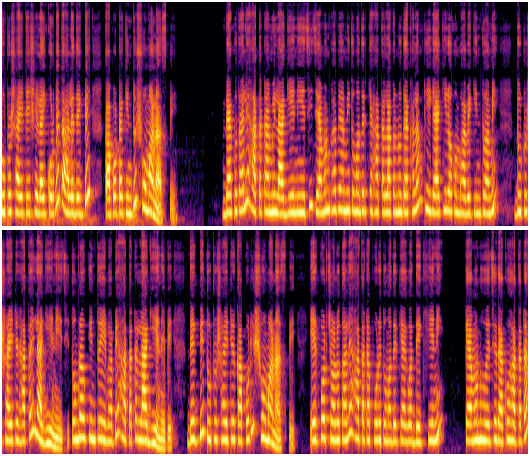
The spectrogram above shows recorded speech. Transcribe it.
দুটো সাইডে সেলাই করবে, তাহলে দেখবে কাপড়টা কিন্তু সমান আসবে। দেখো তাহলে হাতাটা আমি লাগিয়ে নিয়েছি, যেমনভাবে আমি তোমাদেরকে হাতা লাগানো দেখালাম, ঠিক একই রকমভাবে কিন্তু আমি দুটো সাইডের হাতাই লাগিয়ে নিয়েছি। তোমরাও কিন্তু এইভাবে হাতাটা লাগিয়ে নেবে, দেখবে দুটো সাইডের কাপড়ই সমান আসবে। এরপর চলো তাহলে হাতাটা পরে তোমাদেরকে একবার দেখিয়ে নিই, কেমন হয়েছে দেখো হাতাটা।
